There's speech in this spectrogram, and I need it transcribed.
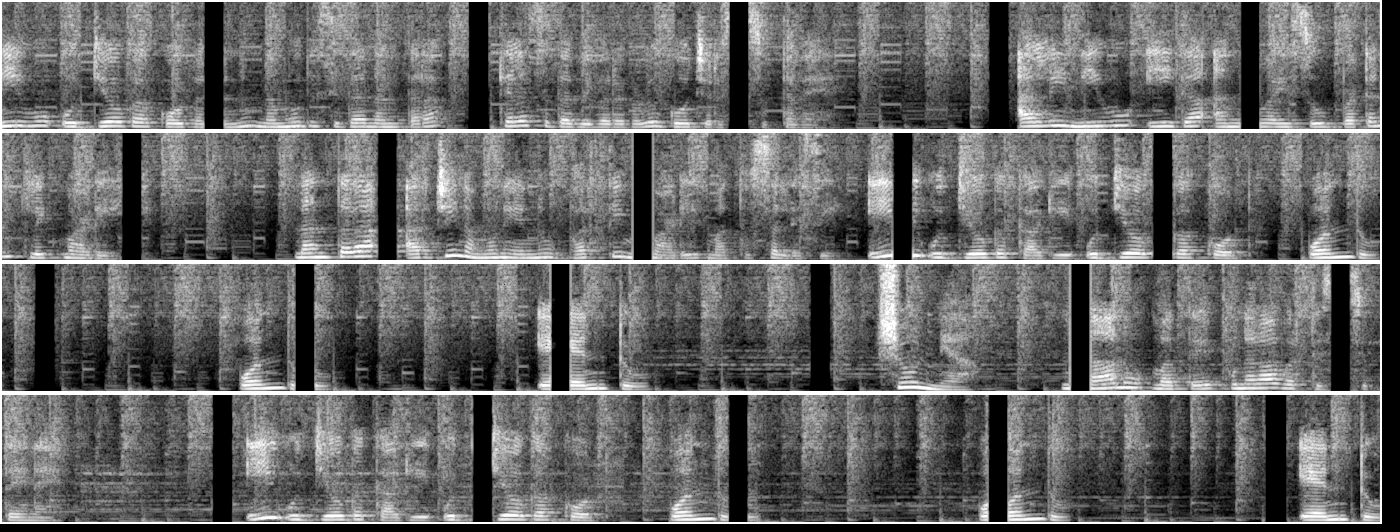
ನೀವು ಉದ್ಯೋಗ ಕೋಡ್ ಅನ್ನು ನಮೂದಿಸಿದ ನಂತರ ಕೆಲಸದ ವಿವರಗಳು ಗೋಚರಿಸುತ್ತವೆ. ಅಲ್ಲಿ ನೀವು ಈಗ ಅನ್ವಯಿಸು ಬಟನ್ ಕ್ಲಿಕ್ ಮಾಡಿ. ನಂತರ ಅರ್ಜಿ ನಮೂನೆಯನ್ನು ಭರ್ತಿ ಮಾಡಿ ಮತ್ತು ಸಲ್ಲಿಸಿ. ಈ ಉದ್ಯೋಗಕ್ಕಾಗಿ ಉದ್ಯೋಗ ಕೋಡ್ ಒಂದು ಒಂದು, ಎಂಟು, ಶೂನ್ಯ. ನಾನು ಮತ್ತೆ ಪುನರಾವರ್ತಿಸುತ್ತೇನೆ. ಈ ಉದ್ಯೋಗಕ್ಕಾಗಿ ಉದ್ಯೋಗ ಕೋಡ್ ಒಂದು ಒಂದು, ಎಂಟು,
